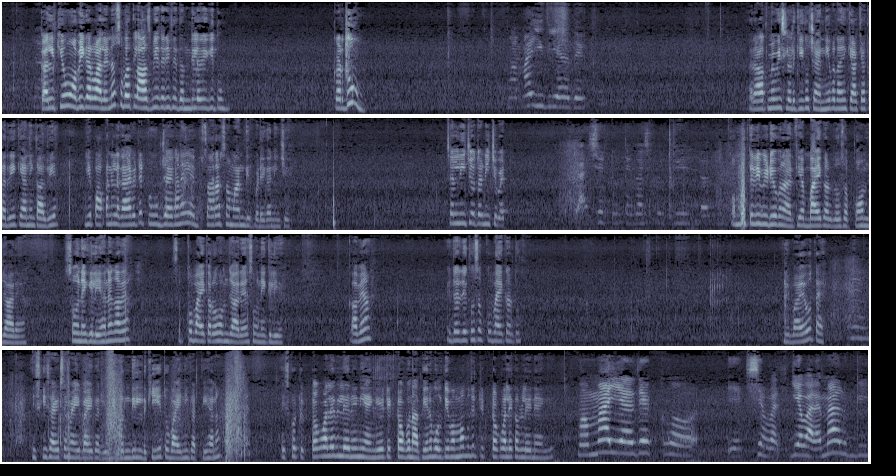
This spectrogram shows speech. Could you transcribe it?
कल क्यों? अभी करवा लेना सुबह क्लास भी है तेरी फिर गंदी लगेगी तू। कर दूँ? मम्मा ये देख। रात में भी इस लड़की को चैन नहीं पता नहीं क्या क्या कर रही है क्या निकाल रही है। ये पापा ने लगाया बेटा टूट जाएगा ना ये सारा सामान गिर पड़ेगा नीचे। चल नीचे उतर नीचे बैठ। कैसे टूटेगा इसको की लगी और मैं तेरी वीडियो बना रही थी अब बाय कर दो सबको हम जा रहे हैं। सोने के लिए है ना काव्या? सबको बाय करो हम जा रहे हैं सोने के लिए। काव्या? इधर देखो सबको बाय कर दो। ये बाय होता है? इसकी साइड से मैं ही बाय कर रही हूँ। गंदी लड़की है तो बाय नहीं करती है ना? इसको टिकटॉक वाले भी लेने नहीं आएँगे। टिकटॉक बनाती है ना बोलती है मम्मा मुझे टिकटॉक वाले कब लेने आएँगे? मम्मा ये देखो एक से ये वाला मैं लूँगी।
